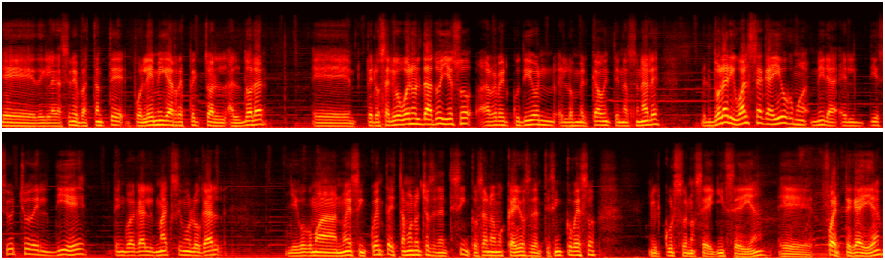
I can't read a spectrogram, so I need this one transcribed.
eh, declaraciones bastante polémicas respecto al, dólar. Eh, pero salió bueno el dato y eso ha repercutido en, los mercados internacionales. El dólar igual se ha caído como, mira, el 18 del 10, tengo acá el máximo local, llegó como a 9.50 y estamos en 8.75, o sea, nos hemos caído 75 pesos el curso, no sé, de 15 días, eh, fuerte caída.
